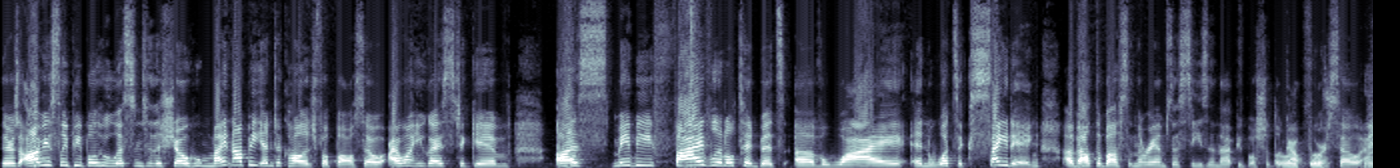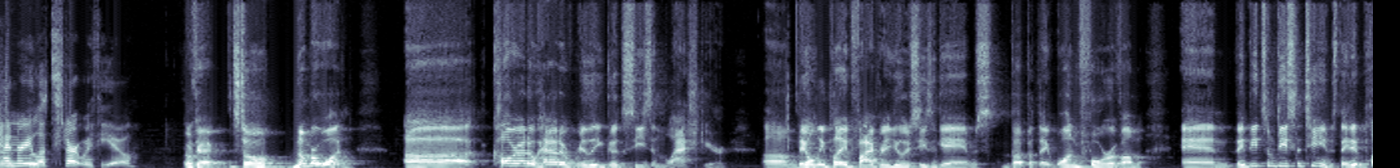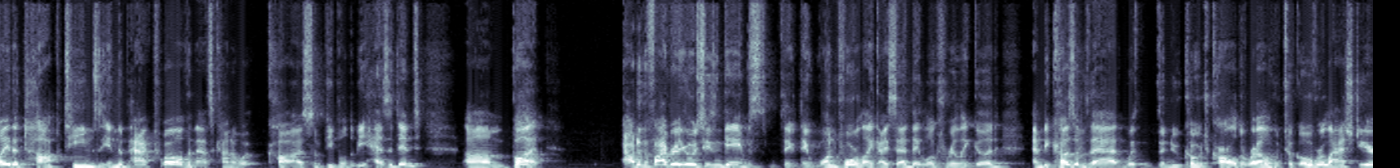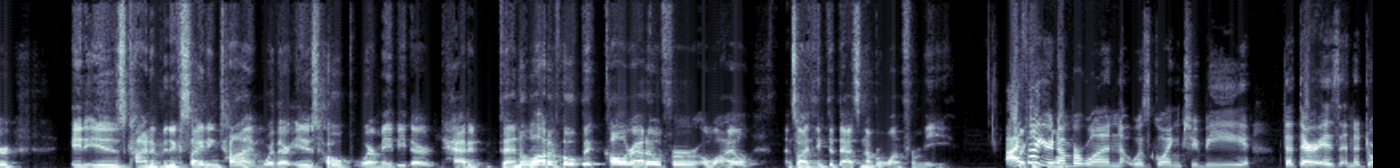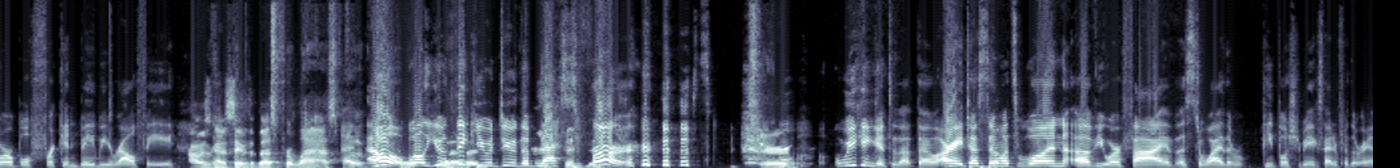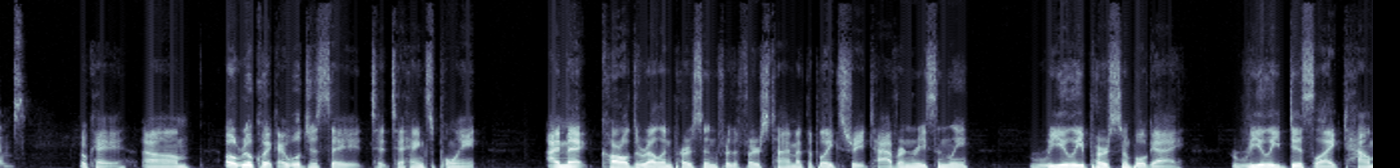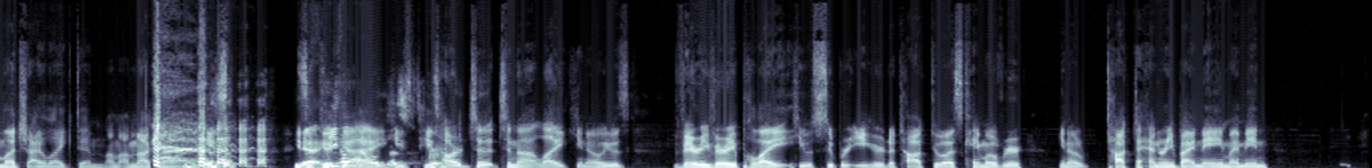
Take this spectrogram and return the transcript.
there's obviously people who listen to the show who might not be into college football. So I want you guys to give us maybe five little tidbits of why and what's exciting about the Buffs and the Rams this season that people should look like out for. So, like Henry, this. let's start with you. Okay, so number one, uh, Colorado had a really good season last year. Um, they only played five regular season games, but but they won four of them, and they beat some decent teams. They didn't play the top teams in the Pac-12, and that's kind of what caused some people to be hesitant. Um, but out of the five regular season games, they, they won four. Like I said, they looked really good, and because of that, with the new coach Karl Dorrell, who took over last year, it is kind of an exciting time where there is hope where maybe there hadn't been a lot of hope at Colorado for a while. And so I think that that's number one for me. I Should thought keep your going? number one was going to be that there is an adorable frickin' baby Ralphie. I was going to save the best for last. Uh, But oh, well, you think you would do the best first. Sure. We can get to that though. All right, Justin, what's one of your five as to why the people should be excited for the Rams? Okay. Um. Oh, real quick, I will just say to to Hank's point, I met Karl Dorrell in person for the first time at the Blake Street Tavern recently. Really personable guy. Really disliked how much I liked him. I'm, I'm not gonna lie. He's, he's Yeah, a good out guy. He's he's hard to to not like. You know, he was very very polite. He was super eager to talk to us. Came over, you know, talked to Henry by name. I mean,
